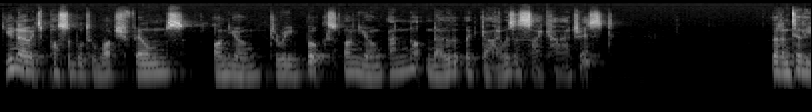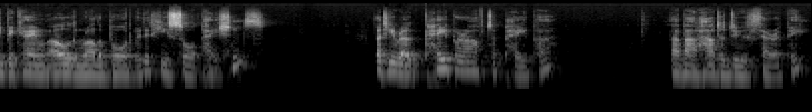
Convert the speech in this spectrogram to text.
You know it's possible to watch films on Jung, to read books on Jung, and not know that the guy was a psychiatrist? That until he became old and rather bored with it, he saw patients? That he wrote paper after paper about how to do therapy?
